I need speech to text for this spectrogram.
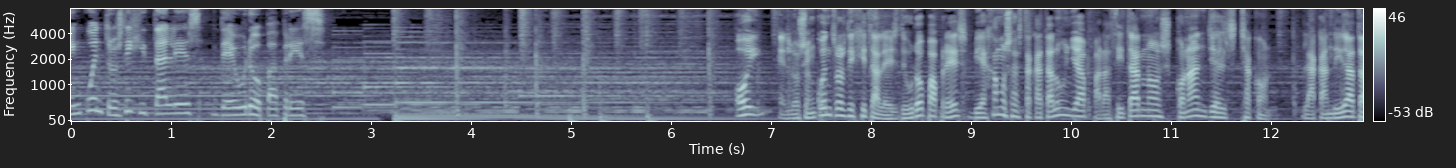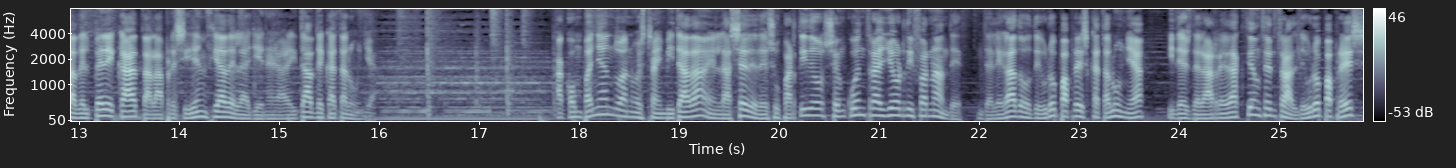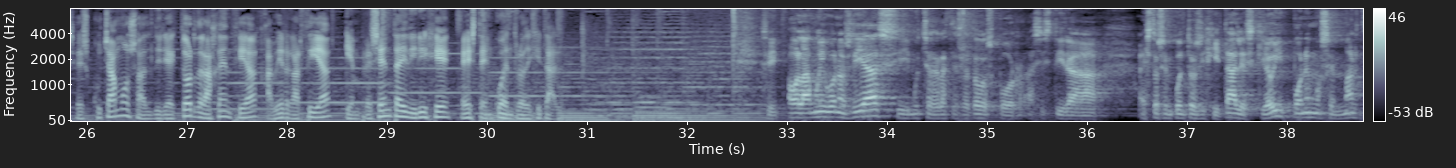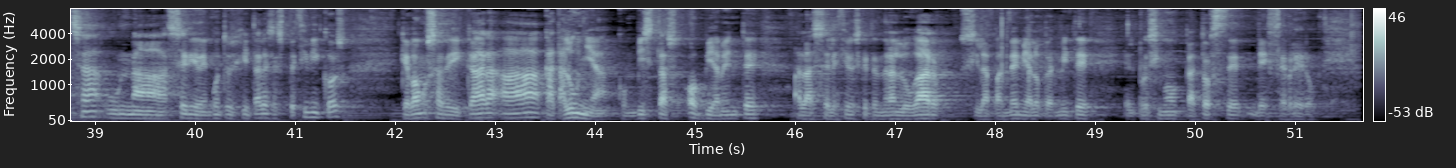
Encuentros Digitales de Europa Press. Hoy, en los encuentros digitales de Europa Press, viajamos hasta Cataluña para citarnos con Ángels Chacón, la candidata del PDCAT a la presidencia de la Generalitat de Cataluña. Acompañando a nuestra invitada en la sede de su partido se encuentra Jordi Fernández, delegado de Europa Press Cataluña, y desde la redacción central de Europa Press escuchamos al director de la agencia, Javier García, quien presenta y dirige este encuentro digital. Hola, muy buenos días y muchas gracias a todos por asistir a, a estos encuentros digitales, que hoy ponemos en marcha una serie de encuentros digitales específicos que vamos a dedicar a Cataluña, con vistas obviamente a las elecciones que tendrán lugar, si la pandemia lo permite, el próximo 14 de febrero.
